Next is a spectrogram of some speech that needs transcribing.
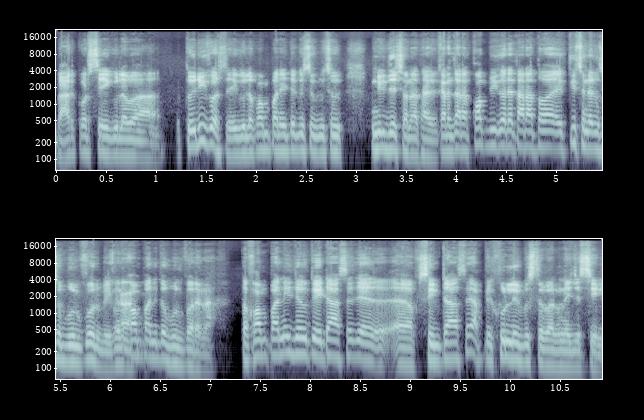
বার করছে এগুলো বা তৈরি করছে এগুলো কোম্পানিতে কিছু কিছু নির্দেশনা থাকে। কারণ যারা কপি করে তারা তো কিছু না কিছু ভুল করবে হ্যাঁ। কোম্পানি তো ভুল করে না। তো কোম্পানি যেহেতু এটা আছে যে সিলটা আছে আপনি খুললেই বুঝতে পারবেন এই যে সিল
